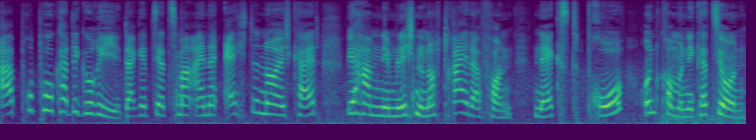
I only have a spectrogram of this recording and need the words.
Apropos Kategorie, da gibt's jetzt mal eine echte Neuigkeit. Wir haben nämlich nur noch drei davon. Next, Pro und Kommunikation.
